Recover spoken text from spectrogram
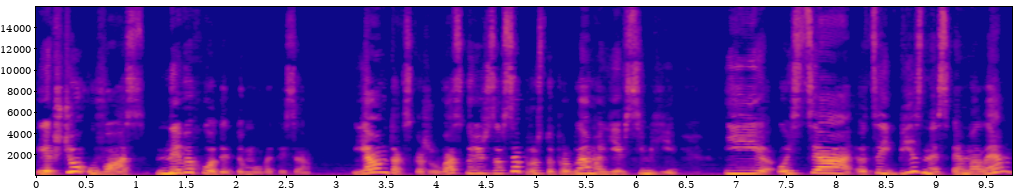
Якщо у вас не виходить домовитися, я вам так скажу, у вас, скоріш за все, просто проблема є в сім'ї. І ось ця, цей бізнес MLM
